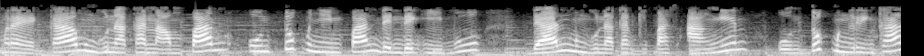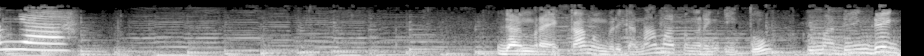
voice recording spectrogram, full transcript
Mereka menggunakan nampan untuk menyimpan dendeng ibu dan menggunakan kipas angin untuk mengeringkannya. Dan mereka memberikan nama pengering itu rumah dendeng.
